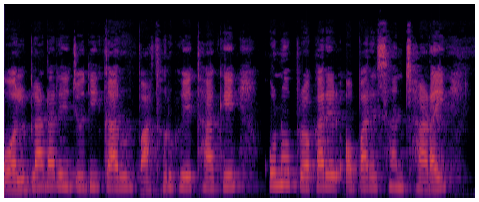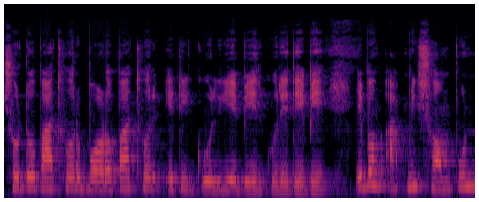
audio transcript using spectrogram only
গল ব্লাডারে যদি কারুর পাথর হয়ে থাকে, কোনো প্রকারের অপারেশান ছাড়াই ছোট পাথর, বড় পাথর এটি গলিয়ে বের করে দেবে এবং আপনি সম্পূর্ণ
